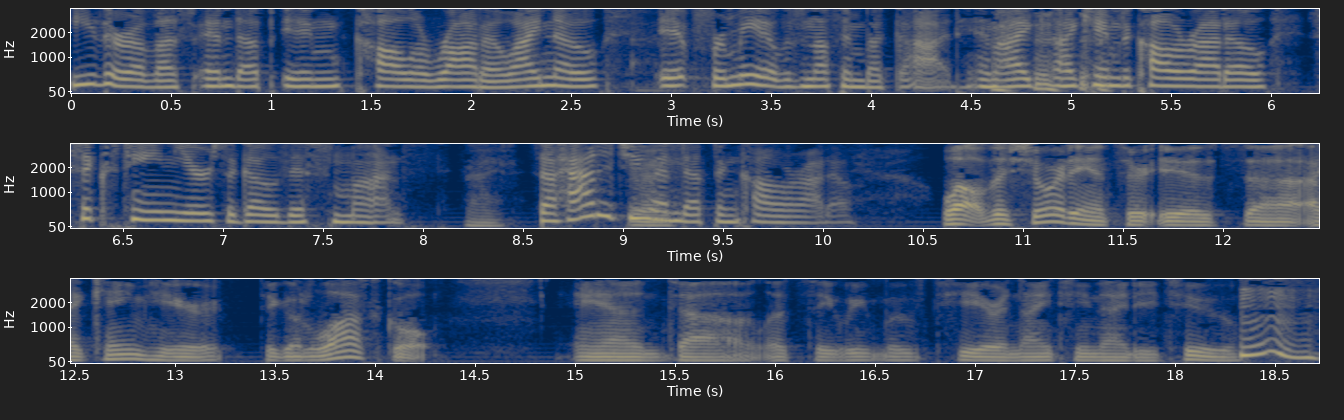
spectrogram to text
either of us end up in Colorado? I know it for me it was nothing but God, and I, I came to Colorado 16 years ago this month. Right. So how did you Right. end up in Colorado? Well, the short answer is uh, I came here to go to law school. And uh, let's see, we moved here in 1992.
